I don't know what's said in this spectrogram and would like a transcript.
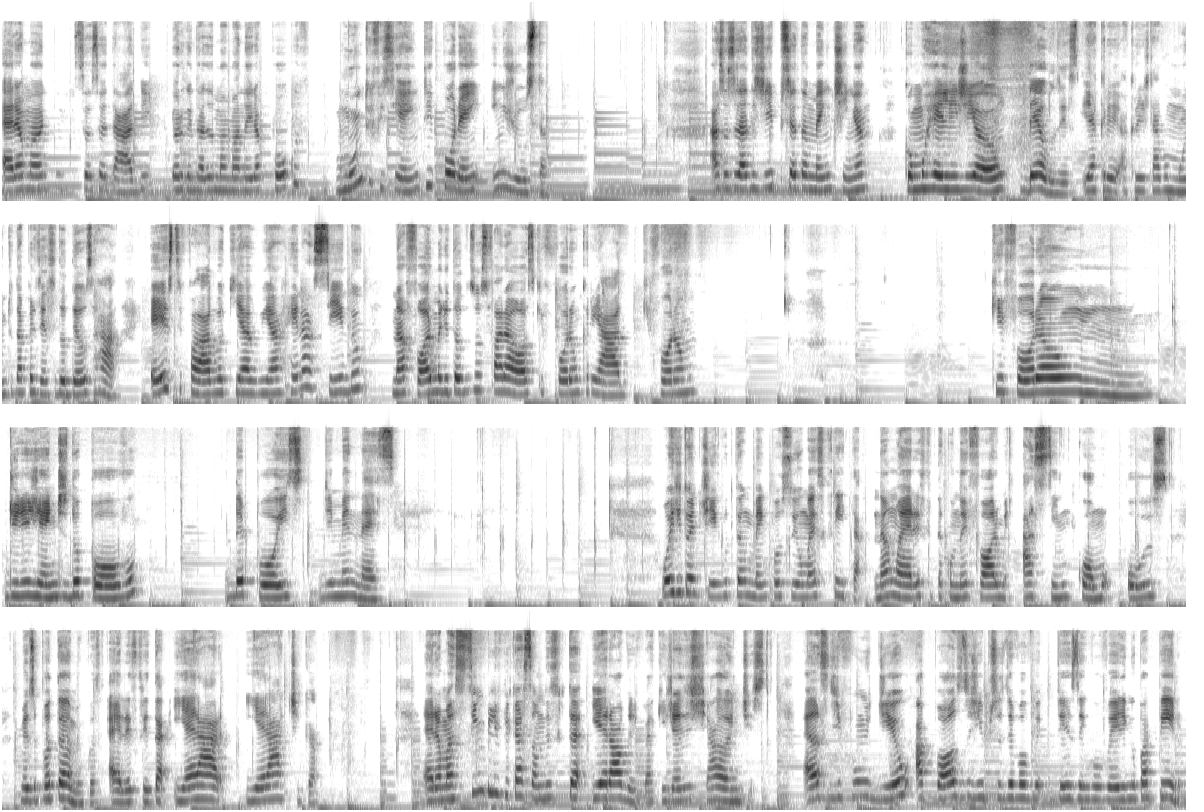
Era uma sociedade organizada de uma maneira pouco muito eficiente, porém injusta. A sociedade egípcia também tinha como religião deuses e acreditavam muito na presença do deus Ra. Este falava que havia renascido na forma de todos os faraós que foram criados, que foram que foram dirigentes do povo depois de Menes. O Egito Antigo também possuía uma escrita, não era escrita cuneiforme, assim como os mesopotâmicos, era escrita hierática. Era uma simplificação da escrita hieróglifa que já existia antes. Ela se difundiu após os egípcios desenvolverem o papiro.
